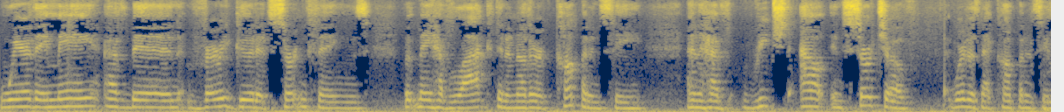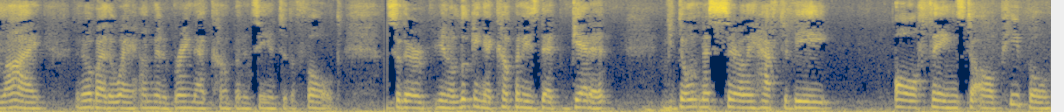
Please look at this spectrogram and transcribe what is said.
where they may have been very good at certain things, but may have lacked in another competency, and have reached out in search of where does that competency lie? And oh, by the way, I'm going to bring that competency into the fold. So they're you know looking at companies that get it. You don't necessarily have to be all things to all people,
